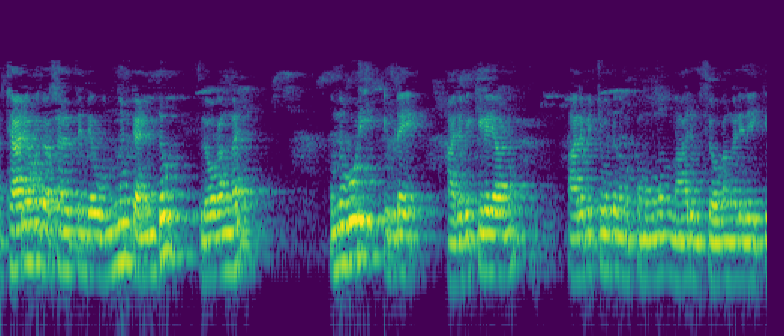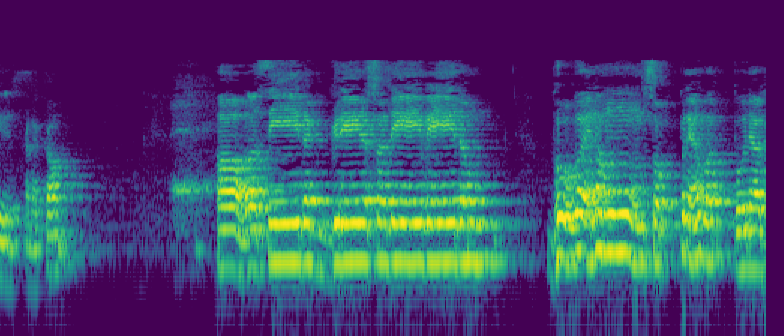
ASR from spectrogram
അധ്യാരോപ ദർശനത്തിന്റെ ഒന്നും രണ്ടും ശ്ലോകങ്ങൾ ഒന്നുകൂടി ഇവിടെ ആലപിക്കുകയാണ്. ആലപിച്ചുകൊണ്ട് നമുക്ക് മൂന്നും നാലും ശ്ലോകങ്ങളിലേക്ക് കടക്കാം. ആസീദഗ്രേ സദേവേദം ഭുവനം സ്വപ്നവത് പുനഃ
